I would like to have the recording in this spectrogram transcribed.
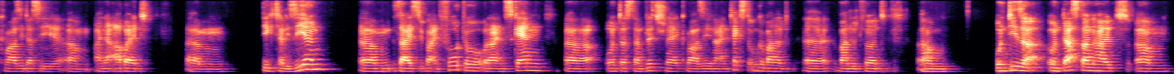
quasi, dass sie ähm, eine Arbeit ähm, digitalisieren, ähm, sei es über ein Foto oder einen Scan äh, und das dann blitzschnell quasi in einen Text umgewandelt äh, wird. Ähm, und, dieser, und das dann halt ähm,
